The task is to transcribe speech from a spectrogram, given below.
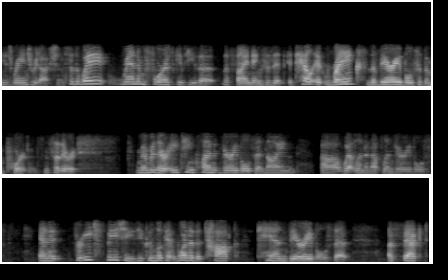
these range reductions? So the way Random Forest gives you the, the findings is it, it tell it ranks the variables of importance. And so there are, remember there are 18 climate variables and nine uh, wetland and upland variables. And it for each species you can look at what are the top 10 variables that affect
